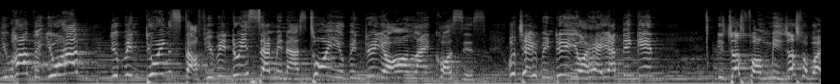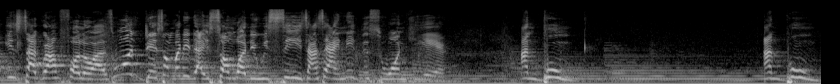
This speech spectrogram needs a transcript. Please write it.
You have you have you've been doing stuff. You've been doing seminars, Tony. You've been doing your online courses. Uche, you've been doing your hair. You're thinking it's just for me, just for my Instagram followers. One day, somebody that is somebody will see it and say, "I need this one here," and boom, and boom.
